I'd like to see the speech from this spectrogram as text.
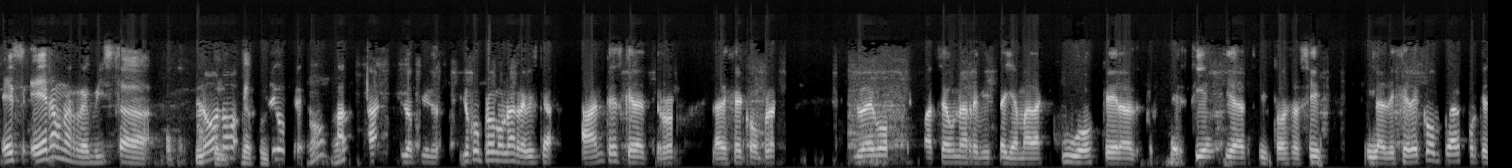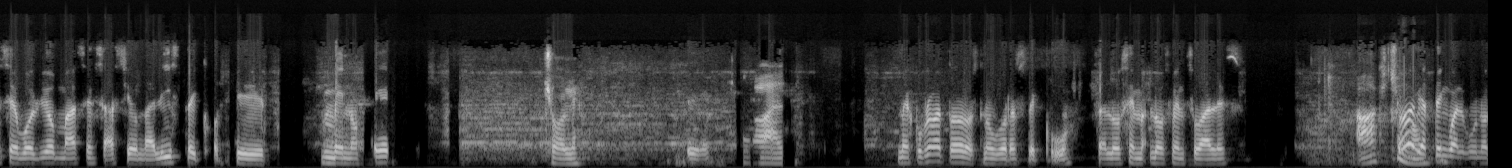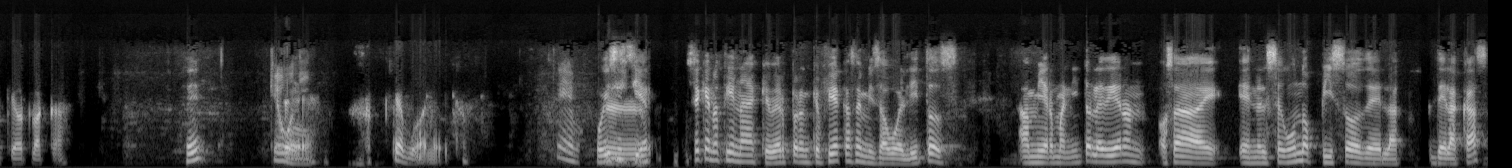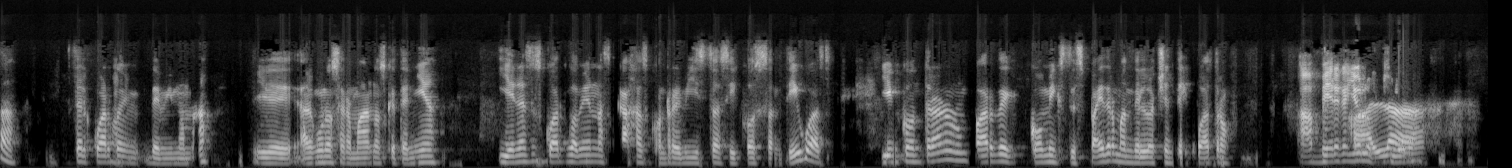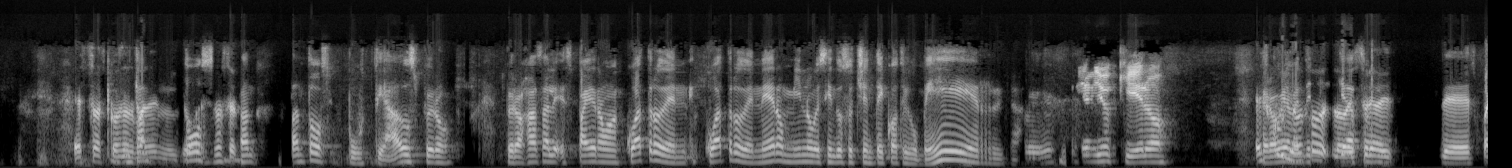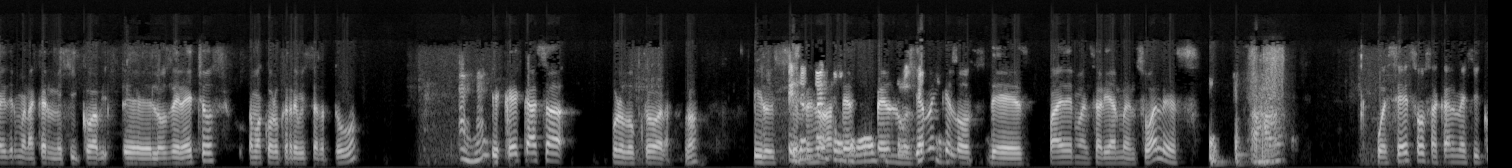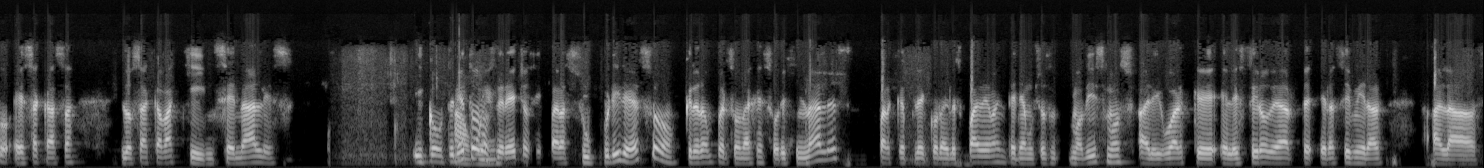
Es, era una revista No, no, de digo que ¿no? ah, ah, lo que yo compraba una revista antes que era de terror, la dejé de comprar. Luego pasé a una revista llamada Cubo, que era de ciencias y cosas así. Y la dejé de comprar porque se volvió más sensacionalista y, y menos seria. Chaval. Me compraba todos los números de Cubo, o sea, los, los mensuales. Ah, qué. Todavía tengo alguno que otro acá. ¿Sí? Qué bonito. Qué bonito. Oye, sí Mm. cierto. Sé que no tiene nada que ver, pero en que fui a casa de mis abuelitos, a mi hermanito le dieron, o sea, en el segundo piso de la, de la casa, está el cuarto de, de mi mamá y de algunos hermanos que tenía. Y en esos cuartos había unas cajas con revistas y cosas antiguas. Y encontraron un par de cómics de Spider-Man del 84. Ah, verga, yo lo quiero. ¡Hala! Estas cosas Están valen millones. todos, No sé, están, están todos puteados, pero, pero ajá, sale Spider-Man 4 de, 4 de enero 1984. Digo, verga. Yo, quiero. Es Pero obviamente siquiera historia de, de Spider-Man acá en México. eh, los derechos, no me acuerdo qué revista la tuvo. ¿Y qué casa productora, no? Y lo empezaron a hacer, pero los ya ven que los de Spider-Man serían mensuales. Ajá. Pues esos acá en México, esa casa los sacaba quincenales. Y como tenía Ah, todos bueno. los derechos y para suplir eso, crearon personajes originales para que pelee con el Spider-Man. Tenía muchos modismos, al igual que el estilo de arte era similar a las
